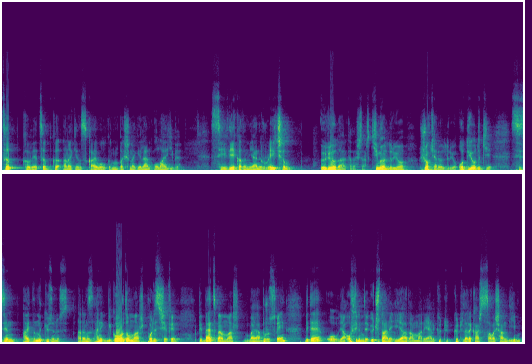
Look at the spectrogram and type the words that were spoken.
Tıpkı ve tıpkı Anakin Skywalker'ın başına gelen olay gibi. Sevdiği kadın yani Rachel ölüyordu arkadaşlar. Kim öldürüyor? Joker öldürüyor. O diyordu ki sizin aydınlık yüzünüz aranız hani bir Gordon var polis şefi bir Batman var. Bayağı Bruce Wayne. Bir de o ya o filmde 3 tane iyi adam var. Yani kötü, kötülere karşı savaşan diyeyim.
